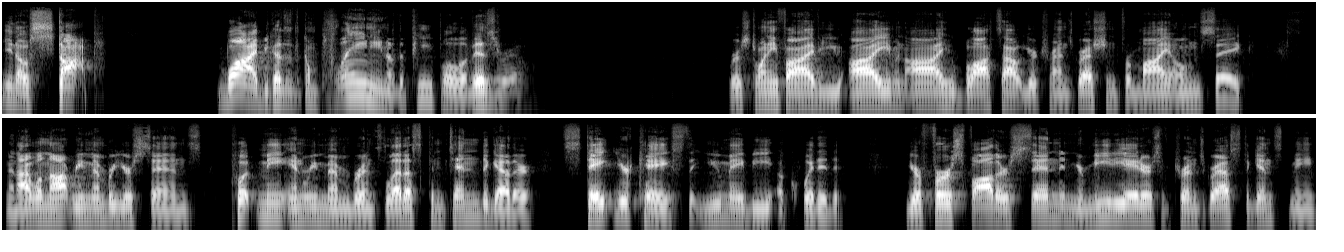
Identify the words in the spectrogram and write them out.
you know, stop. Why? Because of the complaining of the people of Israel. Verse 25 I, even I, who blots out your transgression for my own sake, and I will not remember your sins. Put me in remembrance. Let us contend together. State your case that you may be acquitted. Your first fathers sinned, and your mediators have transgressed against me.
